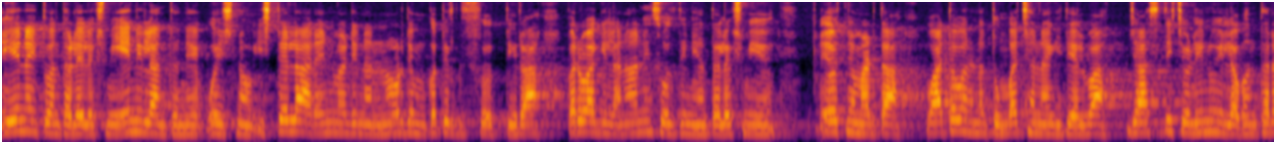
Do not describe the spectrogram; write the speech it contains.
ಏನಾಯಿತು ಅಂತಾಳೆ ಲಕ್ಷ್ಮಿ. ಏನಿಲ್ಲ ಅಂತಾನೆ. ವೈಷ್ಣವ್, ಇಷ್ಟೆಲ್ಲ ಅರೇಂಜ್ ಮಾಡಿ ನಾನು ನೋಡದೆ ಮುಖ ತಿರುಗಿಸೋತೀರಾ? ಪರವಾಗಿಲ್ಲ, ನಾನೇ ಸೋಲ್ತೀನಿ ಅಂತ ಲಕ್ಷ್ಮಿ ಯೋಚನೆ ಮಾಡ್ತಾ, ವಾತಾವರಣ ತುಂಬ ಚೆನ್ನಾಗಿದೆ ಅಲ್ವಾ? ಜಾಸ್ತಿ ಚಳಿನೂ ಇಲ್ಲ, ಒಂಥರ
